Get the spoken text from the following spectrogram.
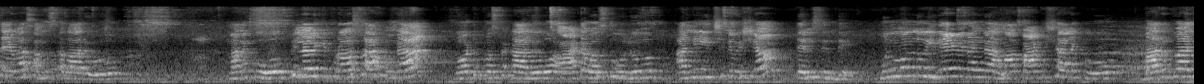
సేవా సంస్థ వారు మనకు పిల్లలకి ప్రోత్సాహంగా నోటు పుస్తకాలు ఆట వస్తువులు అన్ని ఇచ్చిన విషయం తెలిసిందే. మున్ముందు ఇదే విధంగా మా పాఠశాలకు భారద్వాజ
